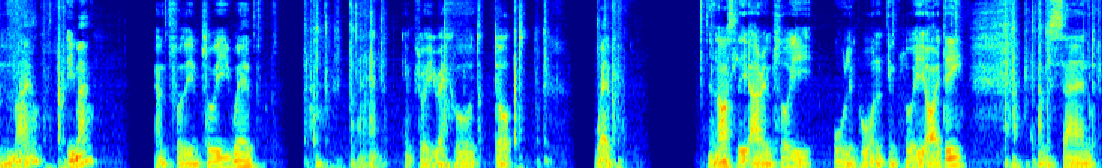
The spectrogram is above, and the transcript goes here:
mail email and for the employee web and employee record dot web and lastly our employee all important employee ID ampersand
